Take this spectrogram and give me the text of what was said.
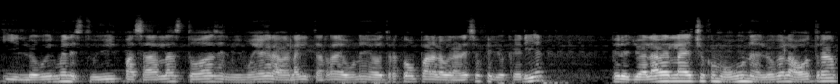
y luego irme al estudio y pasarlas todas el mismo día grabar la guitarra de una y otra como para lograr eso que yo quería, pero yo al haberla hecho como una y luego la otra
